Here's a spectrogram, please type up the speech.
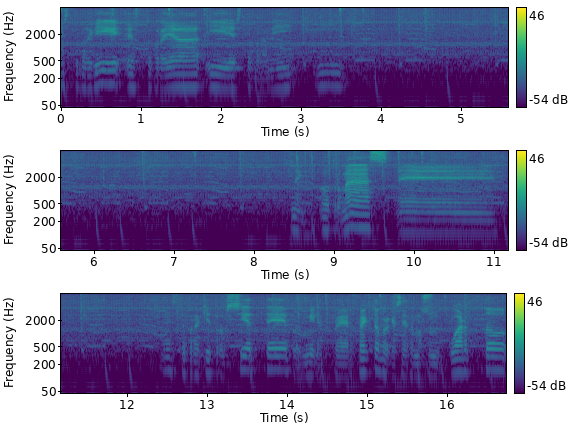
Esto por aquí, esto por allá y esto para mí. Venga, otro más. Eh... Este por aquí otros 7. Pues mira, perfecto, porque así hacemos un cuarto.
